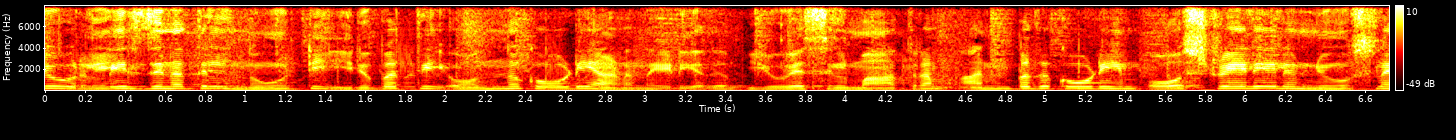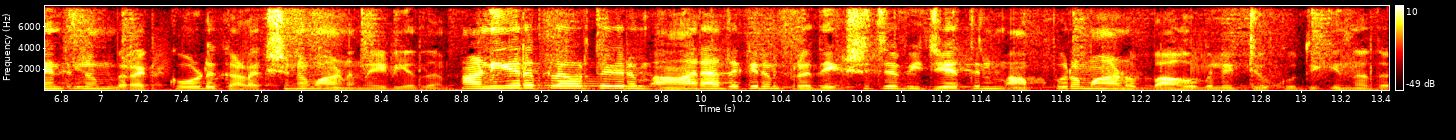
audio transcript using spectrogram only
ടു റിലീസ് ദിനത്തിൽ നൂറ്റി ഇരുപത്തി ഒന്ന് കോടിയാണ് നേടിയത്. യു എസിൽ മാത്രം അൻപത് കോടിയും ഓസ്ട്രേലിയയിലും ന്യൂസിലൻഡിലും റെക്കോർഡ് കളക്ഷനുമാണ് നേടിയത്. അണിയറ പ്രവർത്തകരും ആരാധകരും പ്രതീക്ഷിച്ച വിജയത്തിലും അപ്പുറമാണ് ബാഹുബലി ടു കുതിക്കുന്നത്.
